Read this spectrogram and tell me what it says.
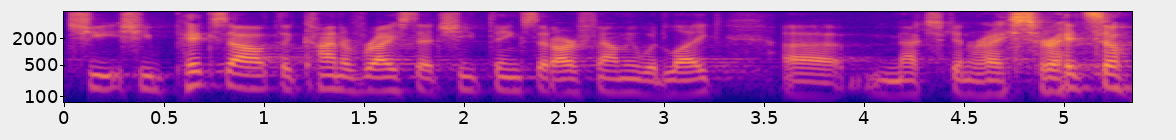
she, she picks out the kind of rice that she thinks that our family would like, uh, Mexican rice, right? So,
